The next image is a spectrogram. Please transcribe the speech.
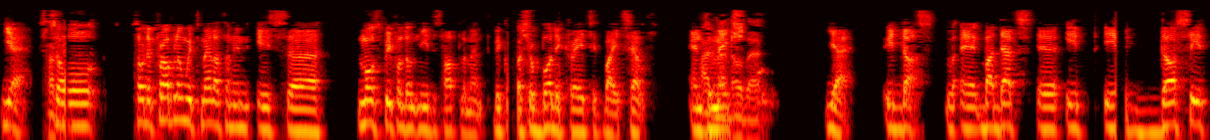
Yeah. Okay. So so the problem with melatonin is uh, most people don't need a supplement because your body creates it by itself. And to I make know that. Yeah, it does. Uh, but that's, uh, it, it does it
